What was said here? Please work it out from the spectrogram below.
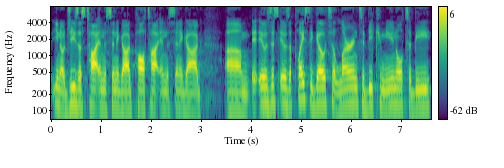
you know, Jesus taught in the synagogue, Paul taught in the synagogue. Um, it, it, was just, it was a place to go to learn, to be communal, to be,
